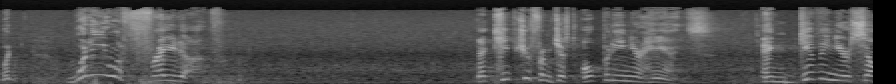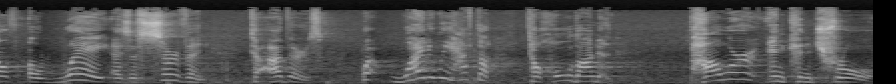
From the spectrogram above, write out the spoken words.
What, what are you afraid of? that keeps you from just opening your hands and giving yourself away as a servant to others. What, why do we have to, to hold on to power and control?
